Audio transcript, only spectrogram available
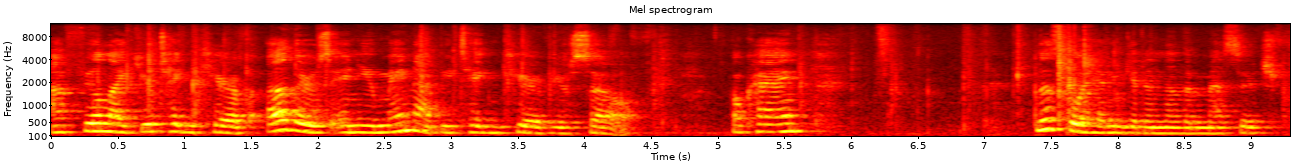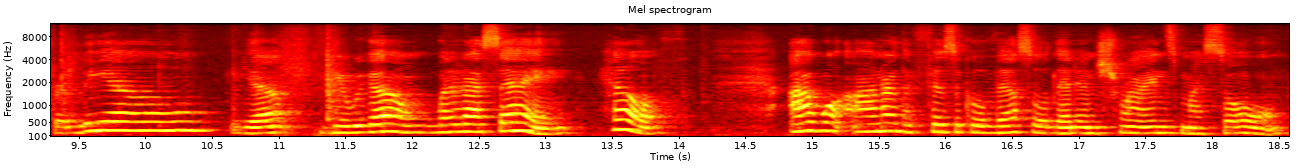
I feel like you're taking care of others and you may not be taking care of yourself okay let's go ahead and get another message for Leo yep here we go what did I say health I will honor the physical vessel that enshrines my soul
